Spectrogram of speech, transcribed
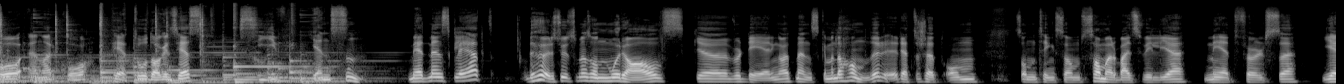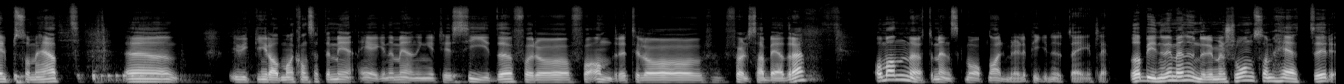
på NRK P2. Dagens gjest, Siv Jensen. Medmenneskelighet. Det høres ut som en sånn moralsk eh, vurdering av et menneske, men det handler rett og slett om sånne ting som samarbeidsvilje, medfølelse, hjelpsomhet. Eh, I hvilken grad man kan sette me egne meninger til side for å få andre til å føle seg bedre. Og man møter mennesker med åpne armer eller piggene ute, egentlig. Og da begynner vi med en underdimensjon som heter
